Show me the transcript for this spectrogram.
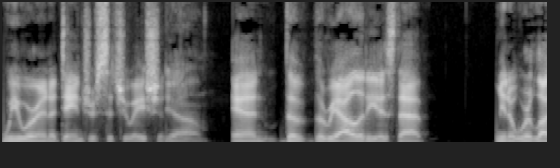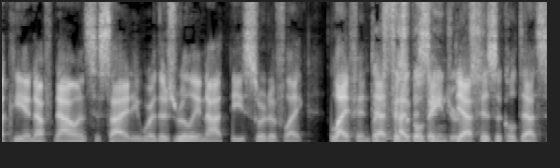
we were in a dangerous situation yeah. and the the reality is that you know we're lucky enough now in society where there's really not these sort of like life and death type physical si- dangers. yeah physical death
